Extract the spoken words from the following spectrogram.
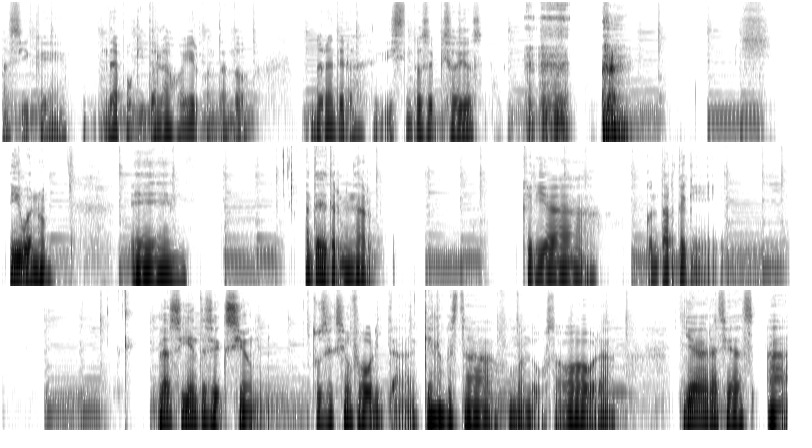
así que de a poquito las voy a ir contando durante los distintos episodios. y bueno, eh, antes de terminar, quería contarte que la siguiente sección, tu sección favorita, ¿qué es lo que está fumando Gustavo ahora? Llega gracias a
